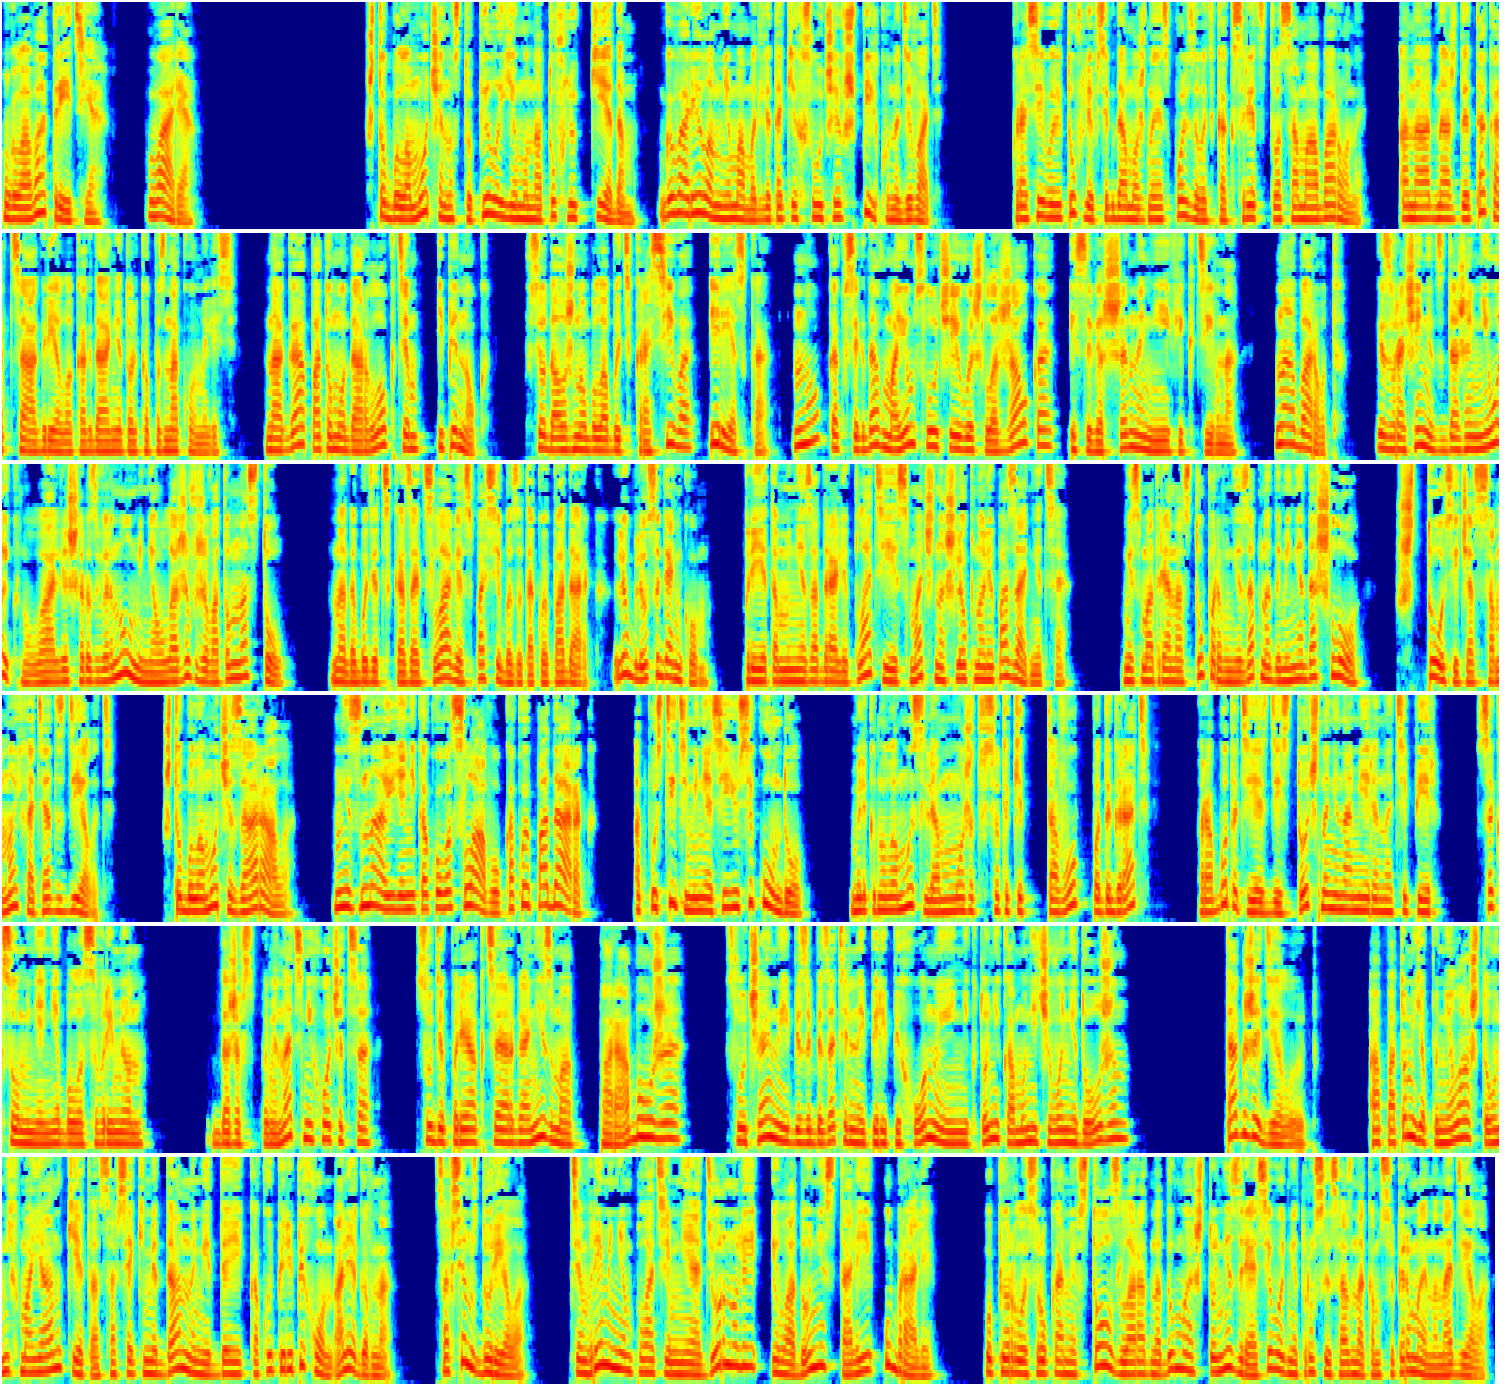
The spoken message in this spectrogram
Глава третья. Варя. Что было мочи, наступила ему на туфлю кедом. Говорила мне мама для таких случаев шпильку надевать. Красивые туфли всегда можно использовать как средство самообороны. Она однажды так отца огрела, когда они только познакомились. Нога, потом удар локтем и пинок. Все должно было быть красиво и резко, но, как всегда, в моем случае вышло жалко и совершенно неэффективно. Наоборот, Извращенец даже не ойкнул, а лишь развернул меня, уложив животом на стол. Надо будет сказать Славе спасибо за такой подарок. Люблю с огоньком. При этом мне задрали платье и смачно шлепнули по заднице. Несмотря на ступор, внезапно до меня дошло, что сейчас со мной хотят сделать. Что было мочи, заорала. «Не знаю я никакого Славу, какой подарок! Отпустите меня сию секунду!» Мелькнула мысль, а может, все-таки того, подыграть? Работать я здесь точно не намерена теперь. Секса у меня не было со времен. Даже вспоминать не хочется. Судя по реакции организма, пора бы уже. Случайные и безобязательные перепихоны, и никто никому ничего не должен. Так же делают. А потом я поняла, что у них моя анкета со всякими данными, да и какой перепихон, Олеговна. Совсем сдурела. Тем временем платье мне одернули, и ладони стали убрали. Уперлась руками в стол, злорадно думая, что не зря сегодня трусы со знаком Супермена надела.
